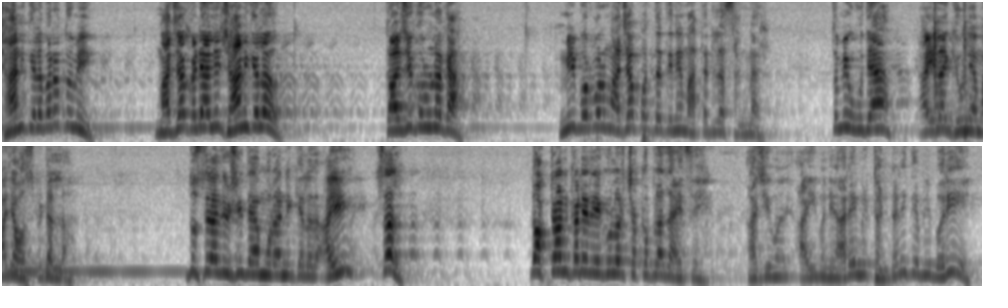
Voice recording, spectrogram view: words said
छान केलं बरं तुम्ही. माझ्याकडे आले छान केलं. काळजी करू नका. मी बरोबर माझ्या पद्धतीने म्हातारीला सांगणार. तुम्ही उद्या आईला घेऊन या माझ्या हॉस्पिटलला. दुसऱ्या दिवशी त्या मुलांनी केलं. आई चल. डॉक्टरांकडे रेग्युलर चेकअपला जायचं आहे आजी म्हणे आई म्हणे अरे मी ठणठणीत आहे मी बरी आहे.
